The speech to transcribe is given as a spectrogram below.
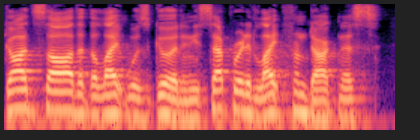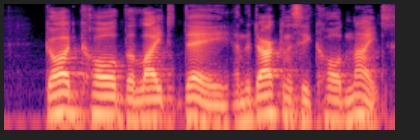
God saw that the light was good, and he separated light from darkness. God called the light day, and the darkness he called night.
